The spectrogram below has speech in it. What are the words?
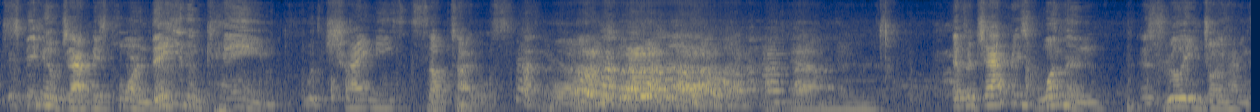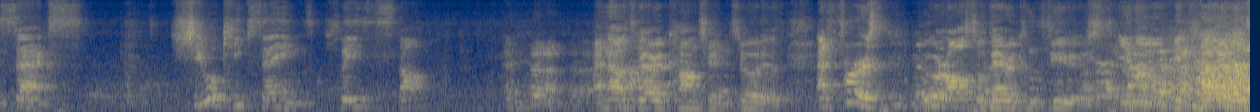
speaking of Japanese porn, they even came with Chinese subtitles. Yeah. Um, if a Japanese woman is really enjoying having sex, she will keep saying, please stop. I know it's very counterintuitive. At first, we were also very confused, you know, because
